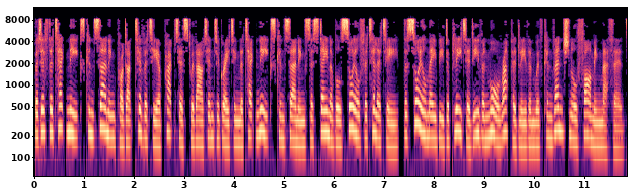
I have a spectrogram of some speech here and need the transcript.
but if the techniques concerning productivity are practiced without integrating the techniques concerning sustainable soil fertility, the soil may be depleted even more rapidly than with conventional farming methods.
